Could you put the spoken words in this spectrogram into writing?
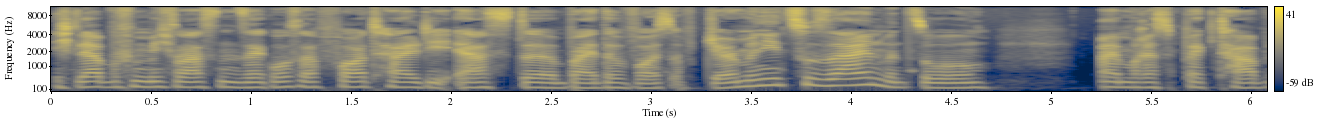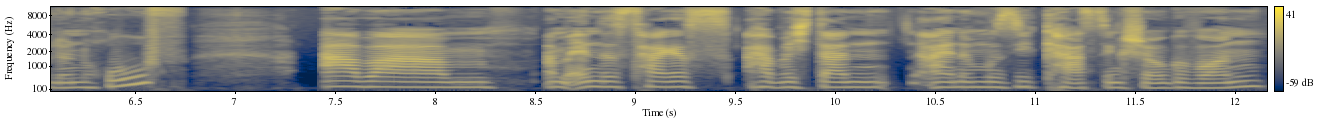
Ich glaube, für mich war es ein sehr großer Vorteil, die erste bei The Voice of Germany zu sein, mit so einem respektablen Ruf. Aber ähm, am Ende des Tages habe ich dann eine Musikcasting-Show gewonnen.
